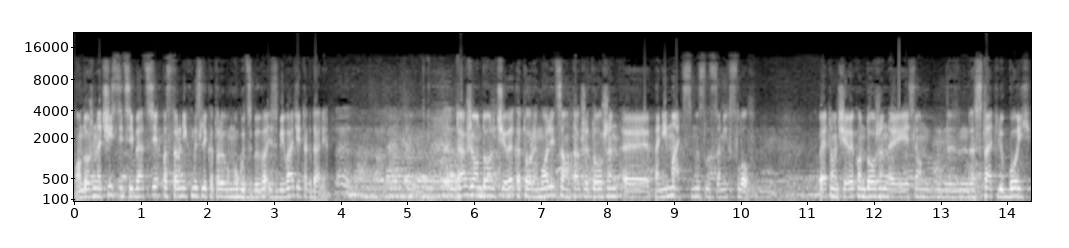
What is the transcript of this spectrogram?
Он должен очистить себя от всех посторонних мыслей, которые его могут сбивать и так далее. Также он должен, человек, который молится, он также должен э, понимать смысл самих слов. Поэтому человек, он должен, э, если он э, стать любой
